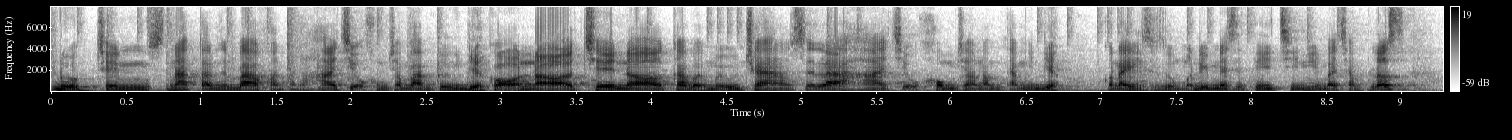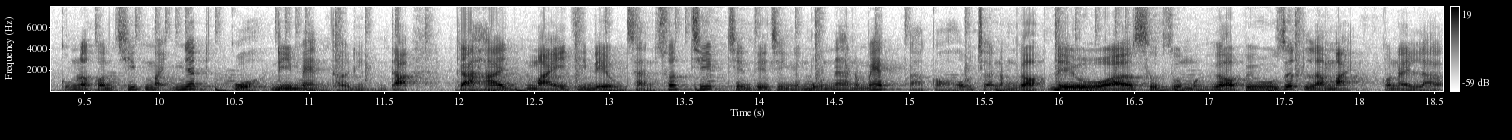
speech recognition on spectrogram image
được trên Snap 8.3 khoảng tầm 2 triệu 034 nghìn điểm còn uh, trên ờ, uh, K70 Ultra nó sẽ là 2 triệu 058 nghìn điểm con này thì sử dụng ở Dimensity 9300 Plus cũng là con chip mạnh nhất của Dimen thời điểm hiện tại. Cả hai máy thì đều sản xuất chip trên tiến trình là 4 nanomet và có hỗ trợ 5G. Đều uh, sử dụng một GPU rất là mạnh. Con này là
